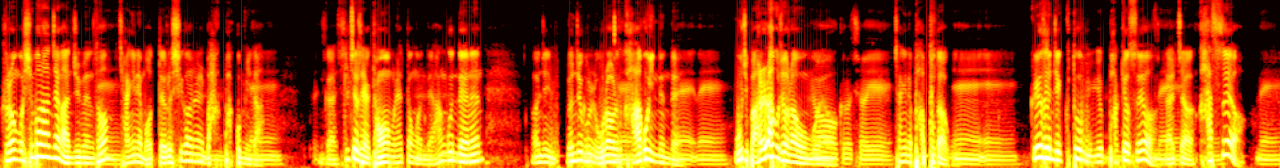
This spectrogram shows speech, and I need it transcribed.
그런 거 10원 한 장 안 주면서 네. 자기네 멋대로 시간을 음, 막 바꿉니다. 네. 그러니까 실제로 제가 경험을 했던 건데 음. 한 군데는 이제 면접을 오라고 해서 네. 가고 있는데 네, 네. 오지 말라고 전화가 온 거예요. 어, 그렇죠. 예. 자기네 바쁘다고. 예, 예. 그래서 이제 또 바뀌었어요. 네. 날짜 갔어요. 네.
